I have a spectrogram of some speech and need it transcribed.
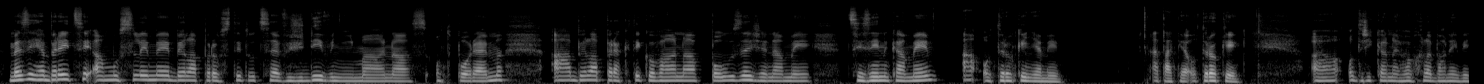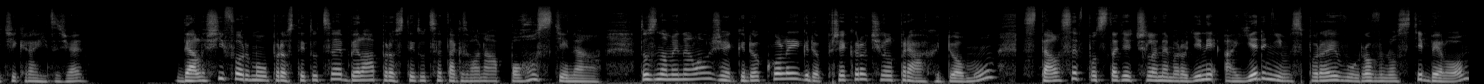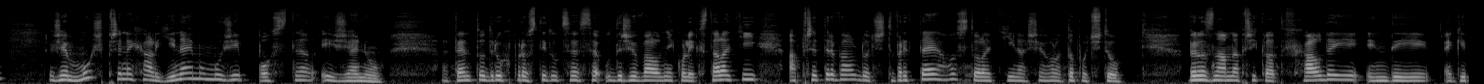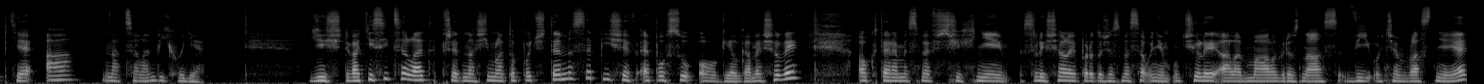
Mezi Hebrejci a muslimy byla prostituce vždy vnímána s odporem a byla praktikována pouze ženami, cizinkami a otrokyněmi. A také otroky. A odříkaného chleba největší krajíc, že? Další formou prostituce byla prostituce takzvaná pohostinná. To znamenalo, že kdokoliv, kdo překročil práh domu, stal se v podstatě členem rodiny a jedním z projevů rovnosti bylo, že muž přenechal jinému muži postel i ženu. Tento druh prostituce se udržoval několik staletí a přetrval do čtvrtého století našeho letopočtu. Byl znám například v Chaldeji, Indii, Egyptě a na celém východě. Již 2000 let před naším letopočtem se píše v eposu o Gilgamešovi, o kterém jsme všichni slyšeli, protože jsme se o něm učili, ale málo kdo z nás ví, o čem vlastně je.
